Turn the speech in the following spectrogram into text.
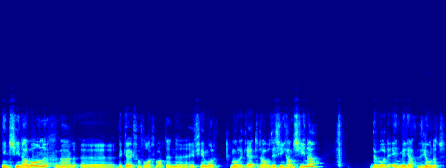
in China wonen, waar uh, de kerk vervolgd wordt en uh, heeft geen mogelijkheid. Trouwens, dit is in ganz China. Er worden 1 miljard 300,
